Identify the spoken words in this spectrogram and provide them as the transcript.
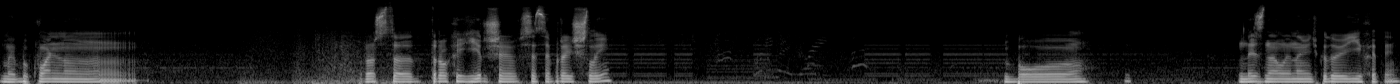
Ми буквально. Просто трохи гірше все це пройшли. Бо не знали навіть куди їхати.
